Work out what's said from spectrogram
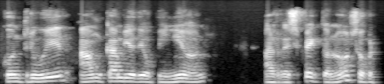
contribuir a un cambio de opinión al respecto, ¿no? sobre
